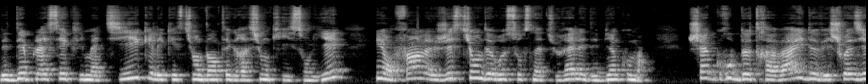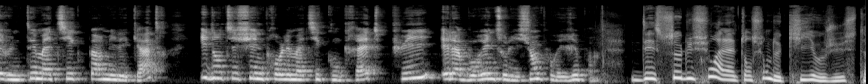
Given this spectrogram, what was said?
les déplacés climatiques et les questions d'intégration qui y sont liées, et enfin la gestion des ressources naturelles et des biens communs. Chaque groupe de travail devait choisir une thématique parmi les quatre, identifier une problématique concrète, puis élaborer une solution pour y répondre. Des solutions à l'intention de qui au juste?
